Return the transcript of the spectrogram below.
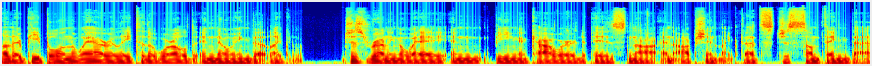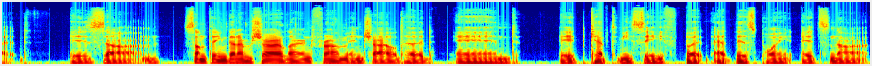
other people and the way I relate to the world and knowing that like just running away and being a coward is not an option. Like that's just something that is um, something that I'm sure I learned from in childhood and it kept me safe. But at this point, it's not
